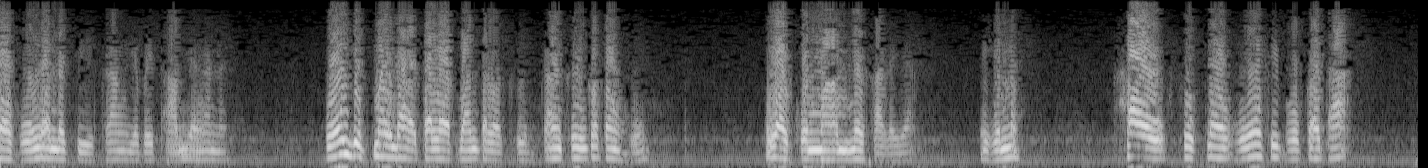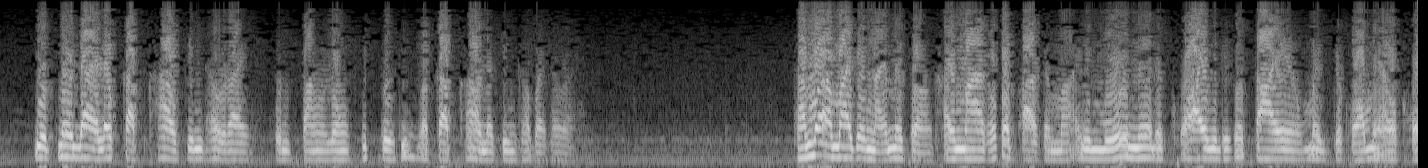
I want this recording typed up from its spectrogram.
ว่าหุงวันละกี่ครั้งอย่าไปถามอย่างนั้นนะหุงหยุดไม่ได้ตลอดวันตลอดคืนกลางคืนก็ต้องหุงเพราะว่าคนมาไม่ขาดระยะเห็นไหมข้าวสุกในหุงสิบหกกระทะหยุดไม่ได้แล้วกลับข้าวกินเท่าไร คนฟังลองคิดดูที่ว่ากลับข้าวนะกินเข้าไปเท่าไหร่ถามว่าเอามาจากไหนไม่ต้องใครมาเขาก็พากันมาไอ้หมูเนื้อไอ้ควายมันที่เขาตายไม่จะของไม่เอาขอ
